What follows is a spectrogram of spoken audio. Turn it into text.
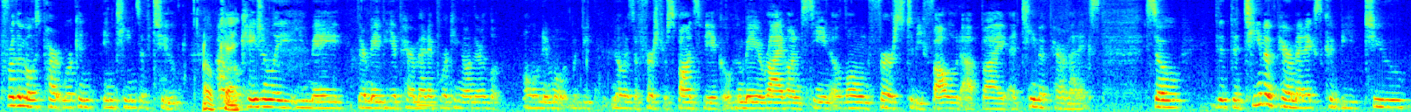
for the most part, work in, in teams of two. Okay. Um, occasionally, you may there may be a paramedic working on their lo- own in what would be known as a first response vehicle, who may arrive on scene alone first to be followed up by a team of paramedics. So the, the team of paramedics could be two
